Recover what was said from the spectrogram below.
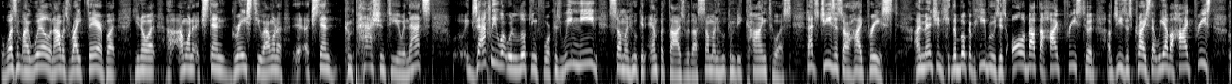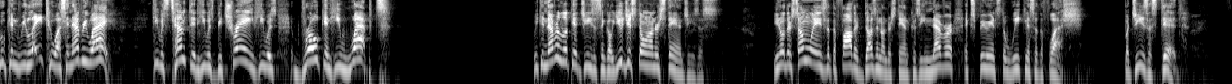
It wasn't my will, and I was right there. But you know what? I, want to extend grace to you. I want to eh, extend compassion to you. And that's exactly what we're looking for because we need someone who can empathize with us, someone who can be kind to us. That's Jesus, our high priest. I mentioned the book of Hebrews is all about the high priesthood of Jesus Christ, that we have a high priest who can relate to us in every way. He was tempted, he was betrayed, he was broken, he wept. We can never look at Jesus and go, You just don't understand, Jesus. You know, there's some ways that the Father doesn't understand because he never experienced the weakness of the flesh. But Jesus did.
